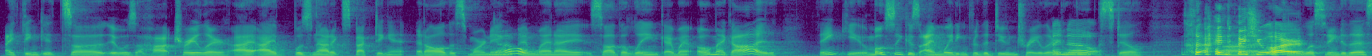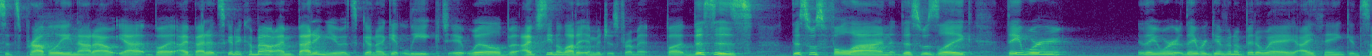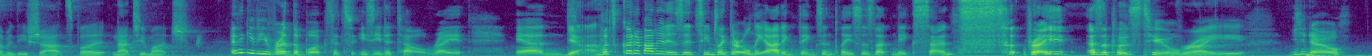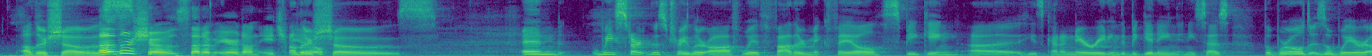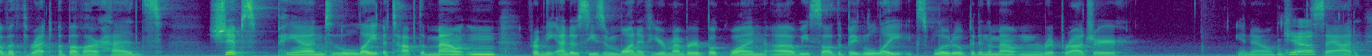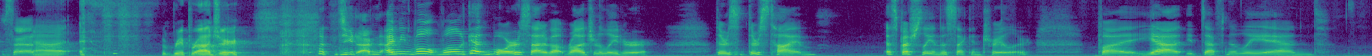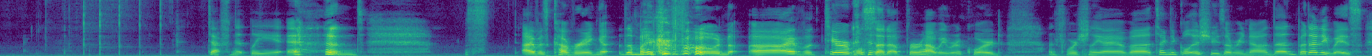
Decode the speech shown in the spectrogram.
I think it's uh it was a hot trailer. I I was not expecting it at all this morning No. and when I saw the link I went, "Oh my god. Thank you." Mostly cuz I'm waiting for the Dune trailer I to know. leak still. I know Uh, you If you're listening to this, it's probably not out yet, but I bet it's going to come out. I'm betting you it's going to get leaked. It will, but I've seen a lot of images from it. But this is this was full on. This was like they weren't they were they were given a bit away, I think, in some of these shots, but not too much. I think if you've read the books, it's easy to tell, right? And Yeah. what's good about it is it seems like they're only adding things in places that make sense, right? As opposed to, Right. you know, Other shows. other shows that have aired on HBO. other shows. And we start this trailer off with Father MacPhail speaking. Uh, he's kind of narrating the beginning, and he says, The world is aware of a threat above our heads. Ships pan to the light atop the mountain. From the end of season one, if you remember book one, uh, we saw the big light explode open in the mountain. Rip Roger. You know, Yeah. sad. Sad. Uh, Rip Roger. Dude, I'm, I mean, we'll we'll get more sad about Roger later. There's there's time, especially in the second trailer. But yeah, it definitely and definitely. And I was covering the microphone. Uh, I have a terrible setup for how we record. Unfortunately, I have uh, technical issues every now and then. But anyways,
